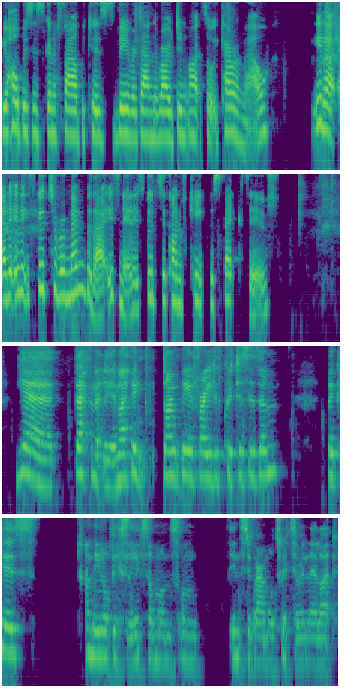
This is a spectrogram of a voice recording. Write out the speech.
your whole business is going to fail because vera down the road didn't like salted caramel you know and, and it's good to remember that isn't it and it's good to kind of keep perspective yeah definitely and i think don't be afraid of criticism because I mean, obviously, if someone's on Instagram or Twitter and they're like,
